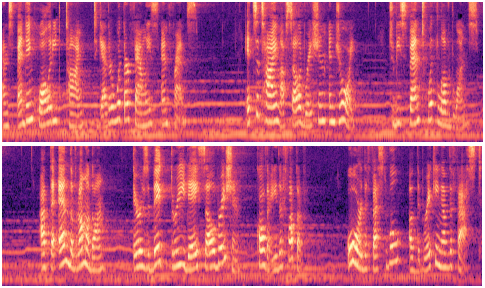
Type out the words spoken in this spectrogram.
and spending quality time together with our families and friends. It's a time of celebration and joy to be spent with loved ones. At the end of Ramadan, there is a big three day celebration called Eid al Fitr, or the festival of the breaking of the fast.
